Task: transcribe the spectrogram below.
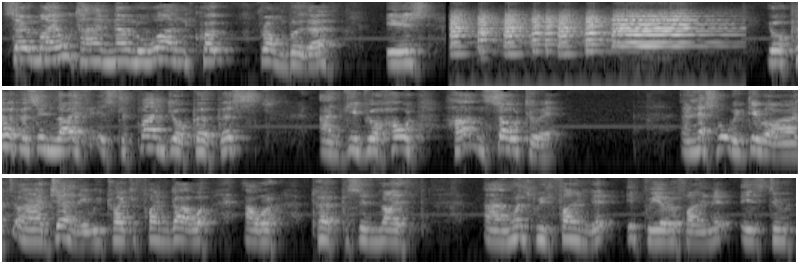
So my all-time number one quote from Buddha is Your purpose in life is to find your purpose and give your whole heart and soul to it and that's what we do on our, on our journey. We try to find our our purpose in life, and once we find it, if we ever find it, is to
